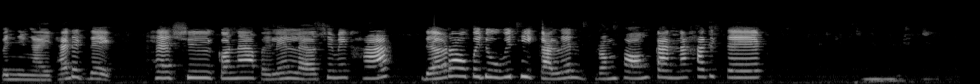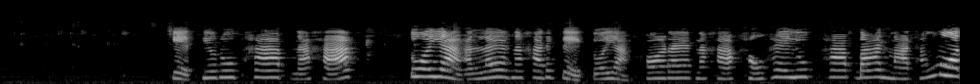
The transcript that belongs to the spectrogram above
เป็นยังไงคะเด็กๆ แค่ชื่อก็น่าไปเล่นแล้วใช่ไหมคะ เดี๋ยวเราไปดูวิธีการเล่นพร้อมๆกันนะคะเด็กๆ เกตที่รูปภาพนะคะ ตัวอย่างอันแรกนะคะ เด็กๆตัวอย่างข้อแรกนะคะเขาให้รูปภาพบ้านมาทั้งหมด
